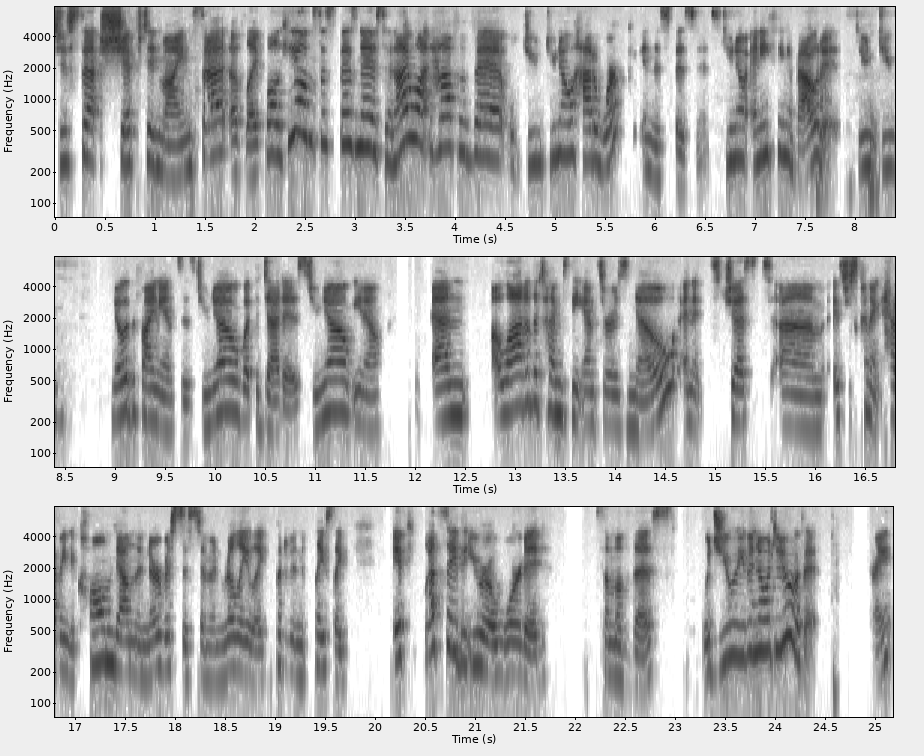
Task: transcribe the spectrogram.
just that shift in mindset of like, well, he owns this business and I want half of it. Well, do you, do you know how to work in this business? Do you know anything about it? Do you, do you know the finances? Do you know what the debt is? Do you know, you know? And a lot of the times the answer is no. And it's just, um, it's just kind of having to calm down the nervous system and really like put it into place. Like if, let's say that you were awarded some of this, would you even know what to do with it? Right.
